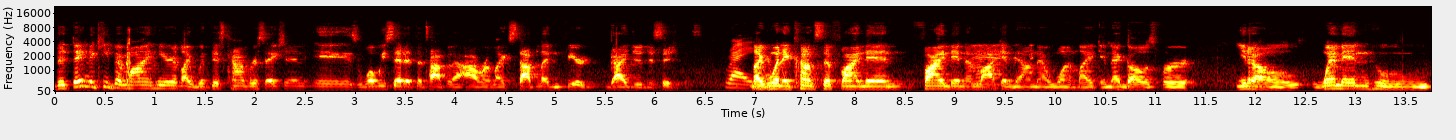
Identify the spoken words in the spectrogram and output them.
the thing to keep in mind here, like with this conversation, is what we said at the top of the hour. Like, stop letting fear guide your decisions. right. Like when it comes to finding, finding and locking mm-hmm. down that one. Like, and that goes for, you know, women who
